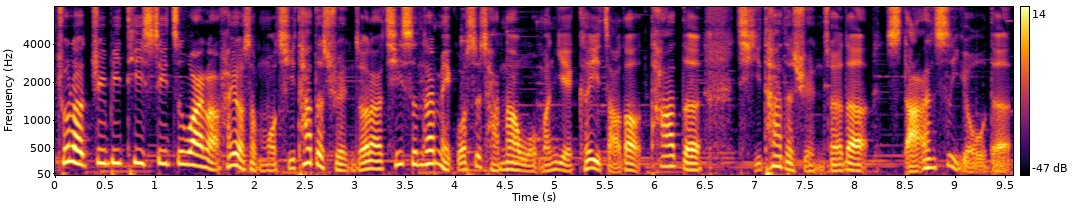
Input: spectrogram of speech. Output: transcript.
除了 GBTC 之外呢，还有什么其他的选择呢？其实，在美国市场呢，我们也可以找到它的其他的选择的答案是有的。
